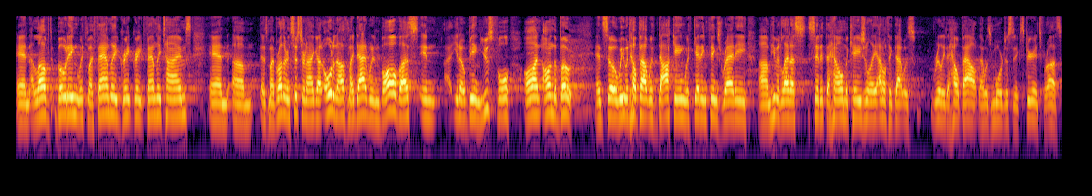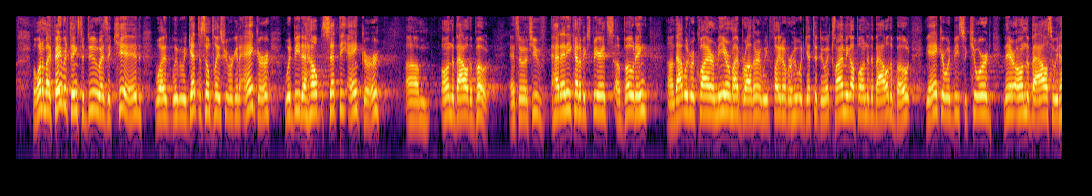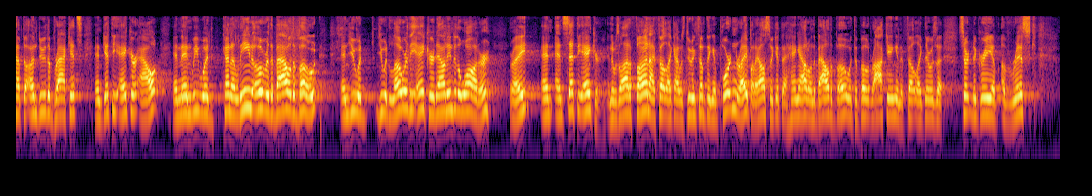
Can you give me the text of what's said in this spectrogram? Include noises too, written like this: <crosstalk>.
And I loved boating with my family, great, great family times. And um, as my brother and sister and I got old enough, my dad would involve us in, you know, being useful on, on the boat. And so we would help out with docking, with getting things ready. Um, he would let us sit at the helm occasionally. I don't think that was really to help out. That was more just an experience for us. But one of my favorite things to do as a kid when we would get to some place we were going to anchor would be to help set the anchor um, on the bow of the boat. And so, if you've had any kind of experience of boating, um, that would require me or my brother, and we'd fight over who would get to do it, climbing up onto the bow of the boat. The anchor would be secured there on the bow, so we'd have to undo the brackets and get the anchor out. And then we would kind of lean over the bow of the boat, and you would, you would lower the anchor down into the water, right? and, and set the anchor. And it was a lot of fun. I felt like I was doing something important, right? But I also get to hang out on the bow of the boat with the boat rocking, and it felt like there was a certain degree of, of risk.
